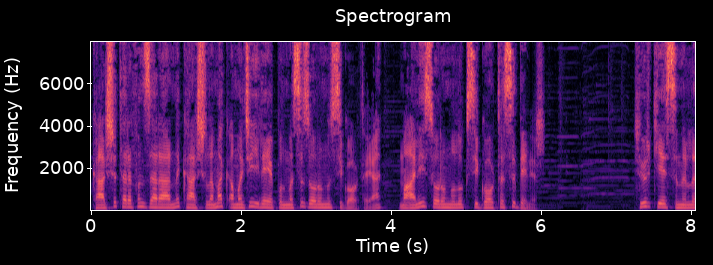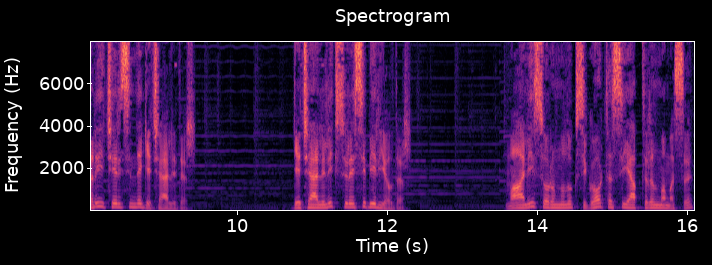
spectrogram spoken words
karşı tarafın zararını karşılamak amacı ile yapılması zorunlu sigortaya, mali sorumluluk sigortası denir. Türkiye sınırları içerisinde geçerlidir. Geçerlilik süresi bir yıldır mali sorumluluk sigortası yaptırılmaması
